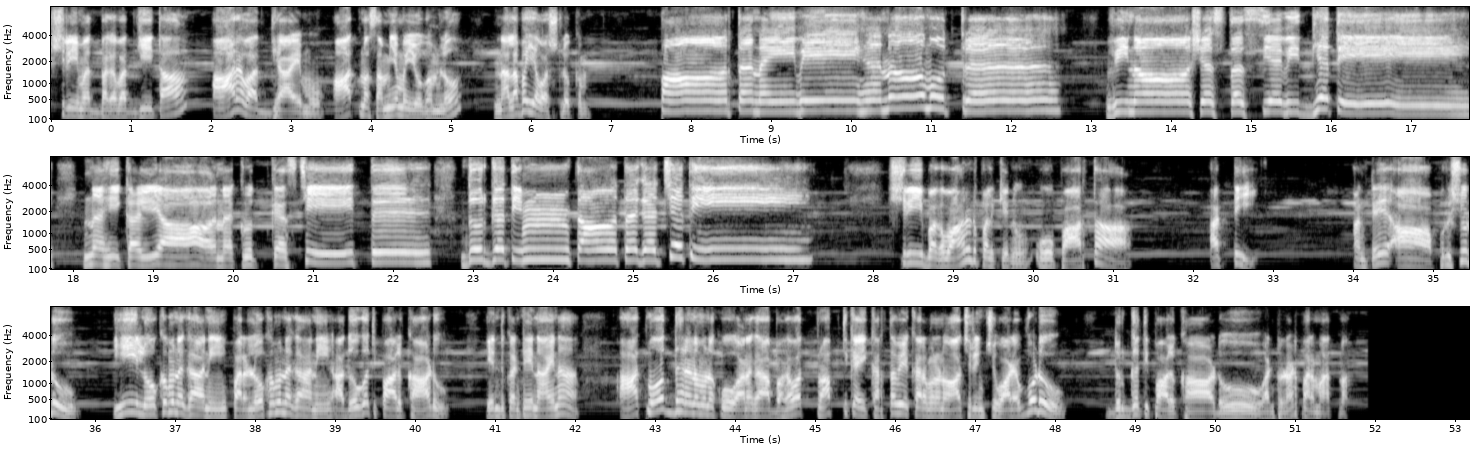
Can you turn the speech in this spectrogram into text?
శ్రీమద్ భగవద్గీత ఆరవ అధ్యాయము ఆత్మ సంయమ యోగంలో నలభైవ శ్లోకం. పార్థనైవేహనాముత్ర వినాశస్తస్య విద్యతే నహి కళ్యాణ కృత్కశ్చిత్ దుర్గతిం తాత గచ్చతి శ్రీ భగవానుడు పలికెను ఓ పార్థ అట్టి అంటే ఆ పురుషుడు ఈ లోకమున గాని పరలోకమున గాని అధోగతి పాలు కాడు. ఎందుకంటే నాయన ఆత్మోద్ధరణమునకు అనగా భగవత్ ప్రాప్తికై కర్తవ్య కర్మలను ఆచరించు వాడెవ్వడు? దుర్గతి పాలు కాడు అంటున్నాడు పరమాత్మ.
